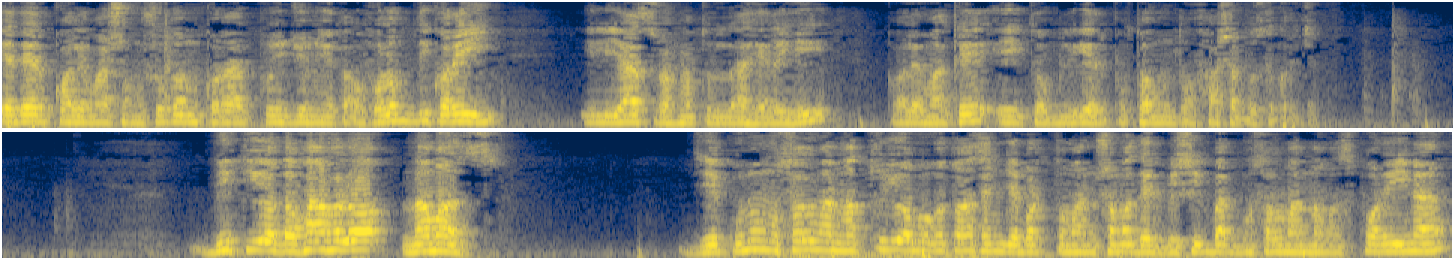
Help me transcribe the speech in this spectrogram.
এদের কলেমা সংশোধন করার প্রয়োজনীয়তা উপলব্ধি করেই ইলিয়াস রহমতুল্লাহ আলহি কলেমাকে এই তবলিগের প্রথম দফা সাব্যস্ত করেছেন। দ্বিতীয় দফা হল নামাজ। যে কোনো মুসলমান মাত্রই অবগত আছেন যে বর্তমান সমাজের বেশিরভাগ মুসলমান নামাজ পড়েই না।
